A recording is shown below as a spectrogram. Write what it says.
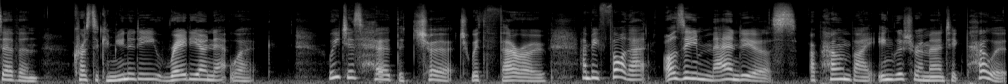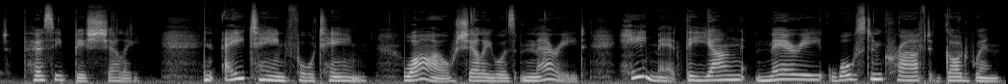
2007 across the Community Radio Network. We just heard The Church with Pharaoh, and before that, Ozymandias, a poem by English Romantic poet Percy Bysshe Shelley. In 1814, while Shelley was married, he met the young Mary Wollstonecraft Godwin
